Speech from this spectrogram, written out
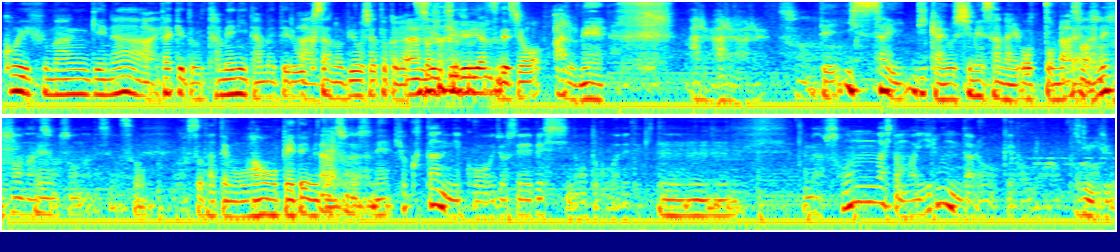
ごい不満げな、はい、だけどためにためてる奥さんの描写とかが続いてるやつでしょ、はい、あるね。あるあるある。で一切理解を示さない夫みたいなね。そうなんですよ、そうなんですよ。そう。子育てもワンオペでみたいな。のがね極端にこう女性蔑視の男が出てきて、うんうんうん。そんな人もいるんだろうけど。いるいる。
